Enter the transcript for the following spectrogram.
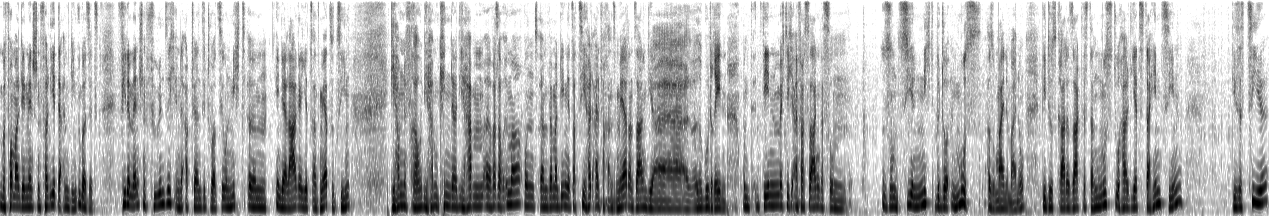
bevor man den Menschen verliert, der einem gegenüber sitzt. Viele Menschen fühlen sich in der aktuellen Situation nicht ähm, in der Lage, jetzt ans Meer zu ziehen. Die haben eine Frau, die haben Kinder, die haben äh, was auch immer. Und ähm, wenn man denen jetzt sagt, zieh halt einfach ans Meer, dann sagen die, äh, also gut reden. Und denen möchte ich einfach sagen, dass so ein so ein Ziel nicht bedeuten muss, also meine Meinung, wie du es gerade sagtest, dann musst du halt jetzt dahin ziehen. Dieses Ziel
